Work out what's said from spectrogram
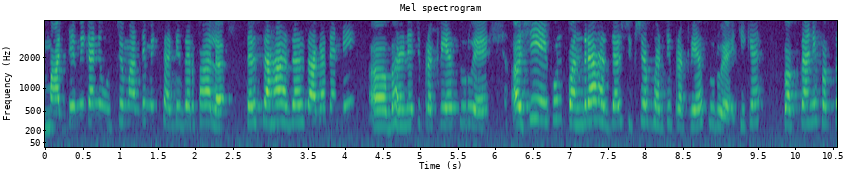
माध्यमिक आणि उच्च माध्यमिकसाठी जर पाहिलं तर सहा हजार जागा त्यांनी भरण्याची प्रक्रिया सुरू आहे. अशी एकूण पंधरा हजार शिक्षक भरती प्रक्रिया सुरू आहे. ठीक आहे? फक्त आणि फक्त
